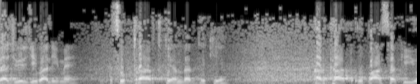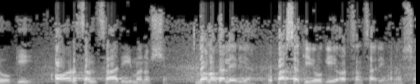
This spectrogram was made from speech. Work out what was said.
राजवीर जी वाली में, सूत्रार्थ के अंदर देखिए। अर्थात उपासक योगी और संसारी मनुष्य। दोनों का ले लिया। उपासक योगी और संसारी मनुष्य।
